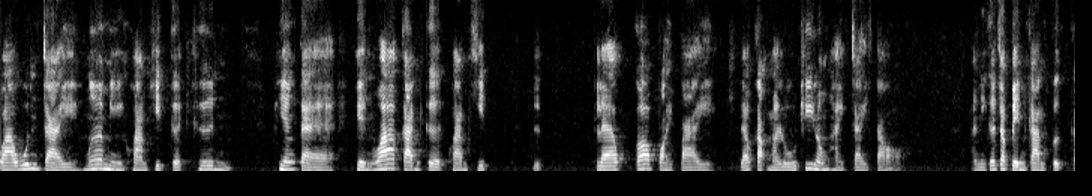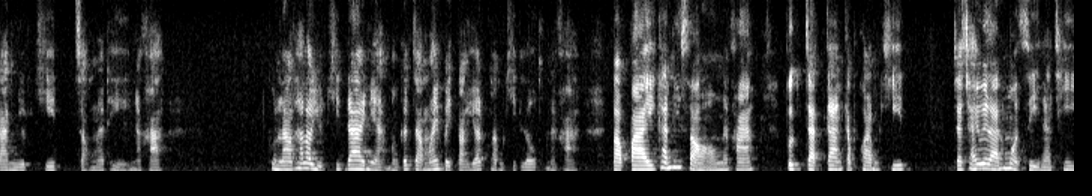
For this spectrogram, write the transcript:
ว้าวุ่นใจเมื่อมีความคิดเกิดขึ้น พียงแต่เห็นว่าการเกิดความคิด แล้วก็ปล่อยไป แล้วกลับมารู้ที่ลมหายใจต่อ อันนี้ก็จะเป็นการฝึกการหยุดคิด 2 นาทีนะคะคนเราถ้าเราหยุดคิดได้เนี่ย มันก็จะไม่ไปต่อยอดความคิดลบนะคะ ต่อไปขั้นที่ 2 นะคะ ฝึกจัดการกับความคิด จะใช้เวลาทั้งหมด 4 นาที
